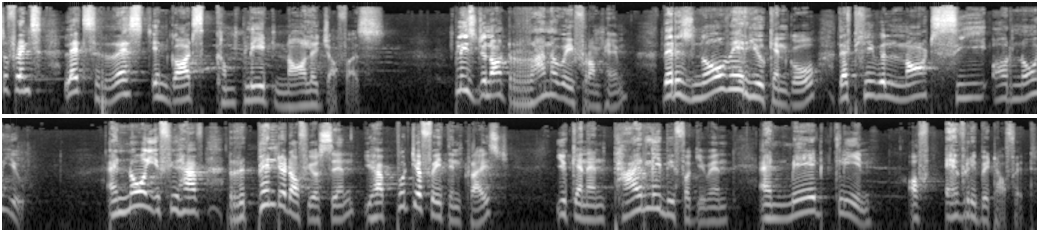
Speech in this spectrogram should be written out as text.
So, friends, let's rest in God's complete knowledge of us. Please do not run away from Him. There is nowhere you can go that He will not see or know you. And know if you have repented of your sin, you have put your faith in Christ, you can entirely be forgiven and made clean of every bit of it.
